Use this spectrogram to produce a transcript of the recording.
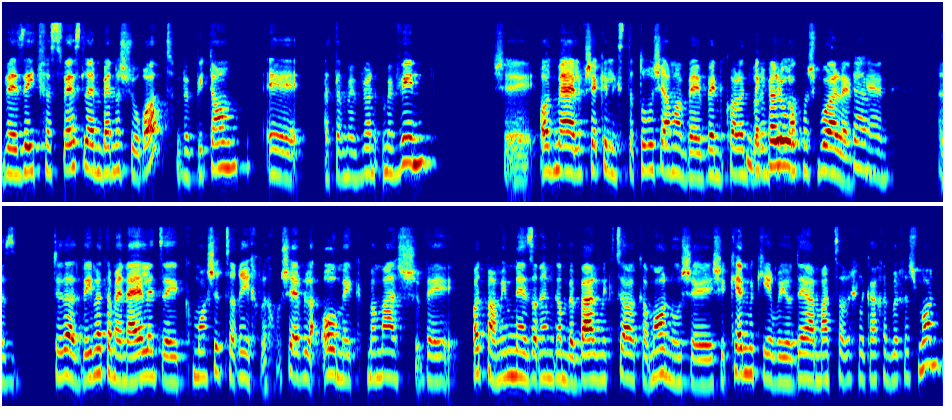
וזה התפספס להם בין השורות, ופתאום אה, אתה מבין, מבין שעוד מאה אלף שקל הסתתרו שם בין כל הדברים שלא חשבו עליהם, כן. כן. אז את יודעת, ואם אתה מנהל את זה כמו שצריך וחושב לעומק ממש, ועוד פעם, אם נעזרים גם בבעל מקצוע כמונו, ש, שכן מכיר ויודע מה צריך לקחת בחשבון,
